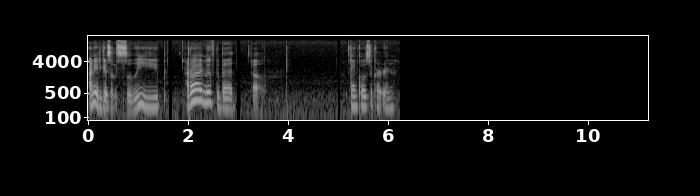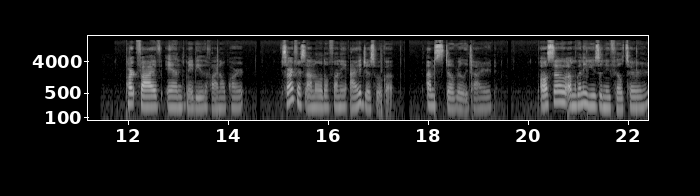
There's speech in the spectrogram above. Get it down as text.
I need to get some sleep. How do I move the bed? Oh. And close the curtain. Part 5 and maybe the final part. Sorry if I sound a little funny. I just woke up. I'm still really tired. Also, I'm to use a new filter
